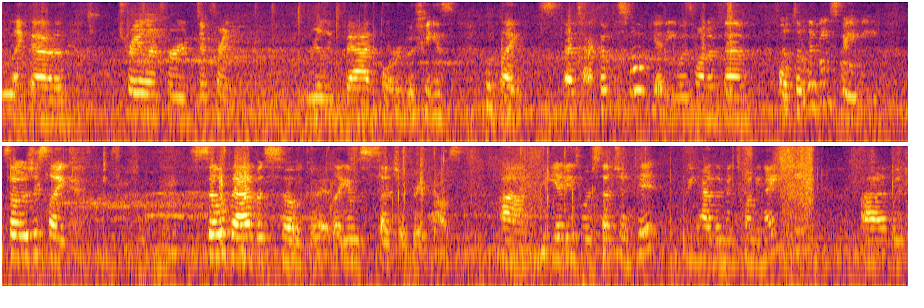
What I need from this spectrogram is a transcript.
like a trailer for different really bad horror movies. Like Attack of the Swamp Yeti was one of them. Cult of the Beast Baby. So it was just like so bad but so good. Like it was such a great house. Um, the Yetis were such a hit. We had them in 2019 uh, with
